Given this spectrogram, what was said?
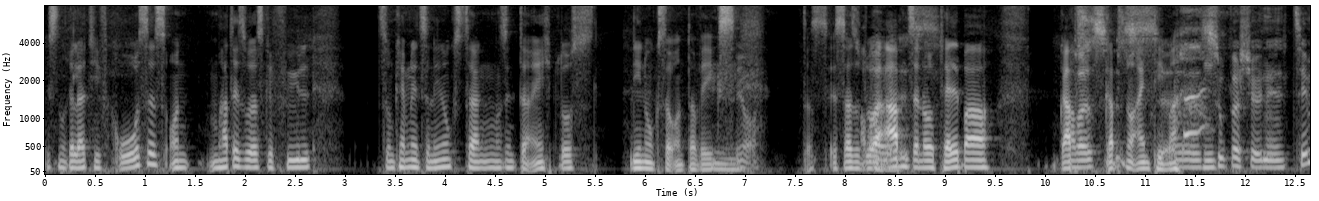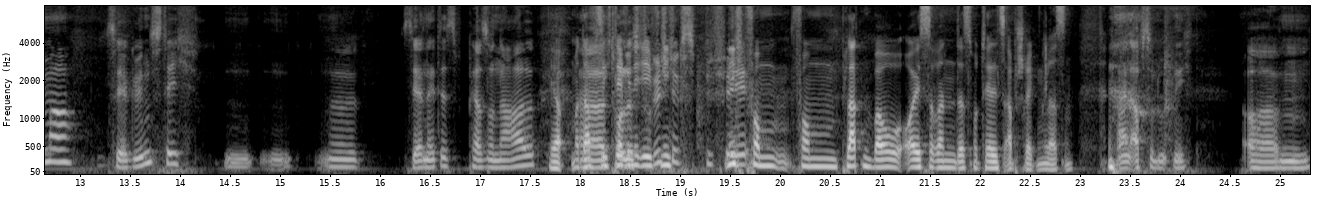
ist ein relativ großes und man hatte so das Gefühl, zum Chemnitzer Linux-Tagen sind da eigentlich bloß Linuxer unterwegs. ja. Das ist also, du abends in der Hotelbar gab es nur ein Thema. Äh, super schöne Zimmer, sehr günstig, äh, sehr nettes Personal. Ja, man darf äh, sich definitiv nicht, nicht vom, vom Plattenbau äußeren des Hotels abschrecken lassen. Nein, absolut nicht. Ähm,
